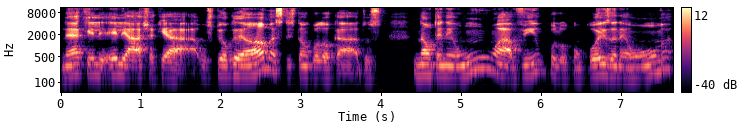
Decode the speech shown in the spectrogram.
né, que ele, ele acha que a, os programas que estão colocados não tem nenhum vínculo com coisa nenhuma,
